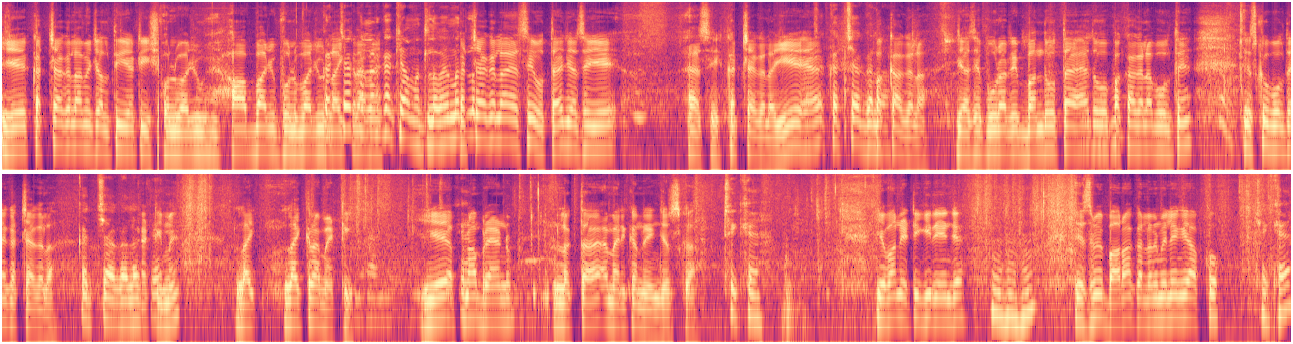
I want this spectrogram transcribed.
ये कच्चा गला में चलती है टी शर्ट फुल बाजू में। हाफ़ बाजू फुल बाजू लाइक कलर का क्या मतलब है? मतलब कच्चा गला ऐसे होता है जैसे ये ऐसे कच्चा गला ये है अच्छा, कच्चा गला। पक्का गला। जैसे पूरा रिब बंद होता है तो वो पक्का गला बोलते हैं। इसको बोलते हैं कच्चा गला। कच्चा गला मैटी में लाइक लाइक्रा मैटी। ये अपना ब्रांड लगता है अमेरिकन रेंजर्स का। ठीक है। ये 180 की रेंज है। इसमें 12 कलर मिलेंगे आपको। ठीक है।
